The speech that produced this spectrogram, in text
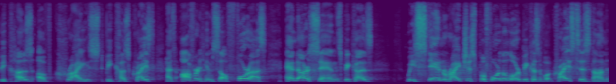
because of Christ, because Christ has offered himself for us and our sins, because we stand righteous before the Lord because of what Christ has done,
